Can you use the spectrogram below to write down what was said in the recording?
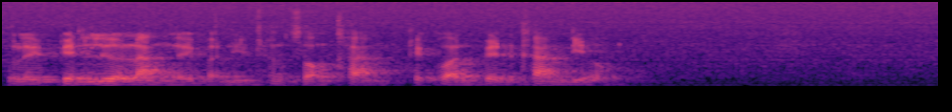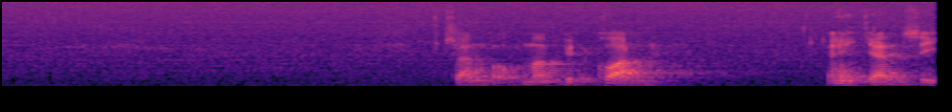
ก็เลยเป็นเรือรังเลยแบบนี้ทั้งสองข้าง แต่ก่อนเป็นข้างเดียว สั่งออกมาเป็นก้อนให้อาจารย์สี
